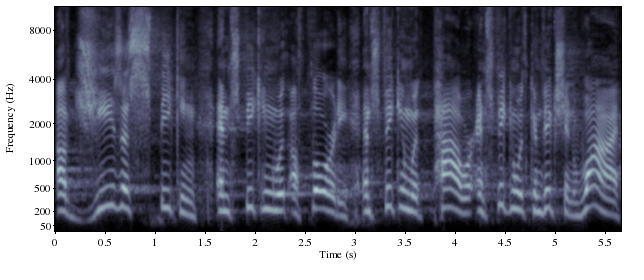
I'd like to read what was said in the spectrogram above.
of Jesus speaking and speaking with authority and speaking with power and speaking with conviction. Why?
